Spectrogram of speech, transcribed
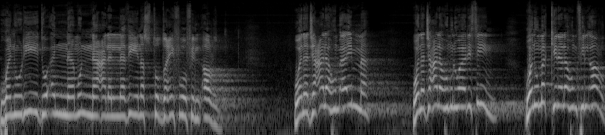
ونريد أن نمن على الذين استضعفوا في الأرض ونجعلهم أئمة ونجعلهم الوارثين ونمكن لهم في الأرض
